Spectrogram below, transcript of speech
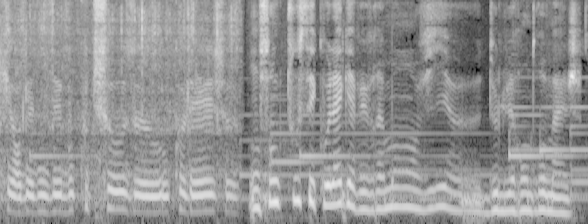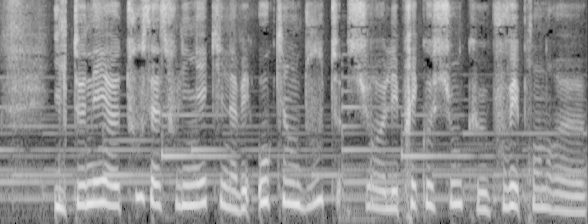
qui organisait beaucoup de choses euh, au collège. On sent que tous ses collègues avaient vraiment envie euh, de lui rendre hommage. Ils tenaient tous à souligner qu'ils n'avaient aucun doute sur les précautions que pouvait prendre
